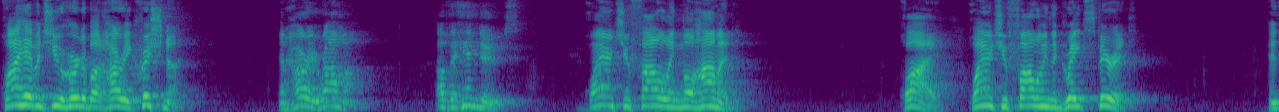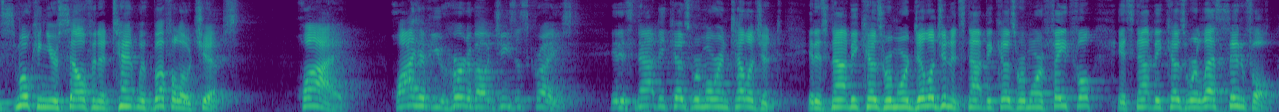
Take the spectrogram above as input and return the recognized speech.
Why haven't you heard about Hare Krishna and Hare Rama of the Hindus? Why aren't you following Mohammed? Why? Why aren't you following the Great Spirit and smoking yourself in a tent with buffalo chips? Why? Why have you heard about Jesus Christ? It is not because we're more intelligent. It is not because we're more diligent. It's not because we're more faithful. It's not because we're less sinful.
